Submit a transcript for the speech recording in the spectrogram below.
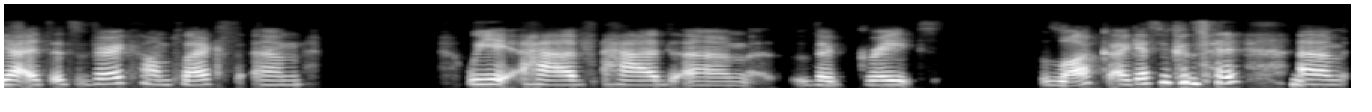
Yeah, it's it's very complex. Um, we have had um, the great luck, I guess you could say, hmm. um,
